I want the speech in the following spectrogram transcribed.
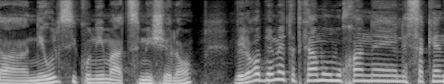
הניהול סיכונים העצמי שלו, ולראות באמת עד כמה הוא מוכן אה, לסכן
